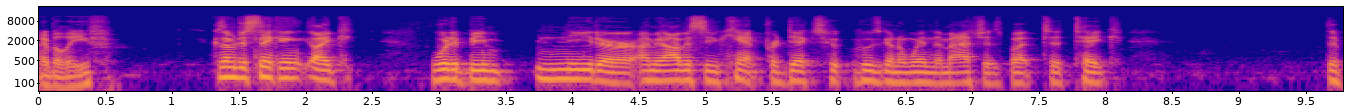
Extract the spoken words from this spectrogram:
i believe Because I'm just thinking, like, would it be neater? I mean, obviously, you can't predict who, who's going to win the matches, but to take the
